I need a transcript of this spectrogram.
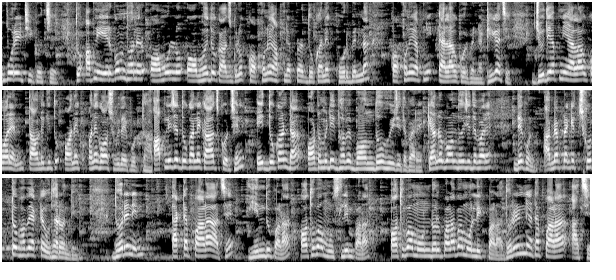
উপরেই ঠিক হচ্ছে। তো আপনি এরকম ধরনের অমূল্য, অবৈধ কাজগুলো কখনোই আপনি আপনার দোকানে করবেন না, কখনোই আপনি অ্যালাউ করবেন না, ঠিক আছে? যদি আপনি অ্যালাউ করেন, তাহলে কিন্তু অনেক অনেক অসুবিধায় পড়তে হয় আপনি যে দোকানে কাজ করছেন, এই দোকানটা অটোমেটিকভাবে বন্ধ হয়ে যেতে পারে। কেন বন্ধ হয়ে যেতে পারে। দেখুন, আমি আপনাকে ছোট্টভাবে একটা উদাহরণ দিই। ধরে নিন, একটা পাড়া আছে, হিন্দু পাড়া অথবা মুসলিম পাড়া অথবা মণ্ডল পাড়া বা মল্লিক পাড়া। ধরে নিন, একটা পাড়া আছে।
